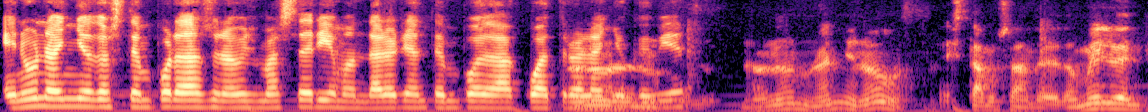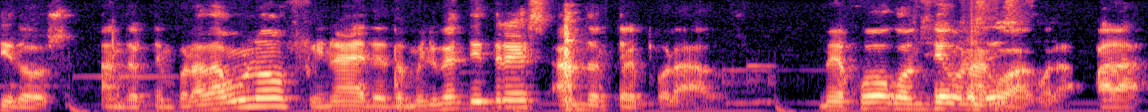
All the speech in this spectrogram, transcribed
en un año dos temporadas de una misma serie, Mandalorian temporada 4 el No, año no, que no, viene? No, no, un año no. Estamos hablando de 2022, Andor temporada 1, finales de 2023, Andor temporada 2. Me juego contigo Sí, pues una es- Coca-Cola. Para,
